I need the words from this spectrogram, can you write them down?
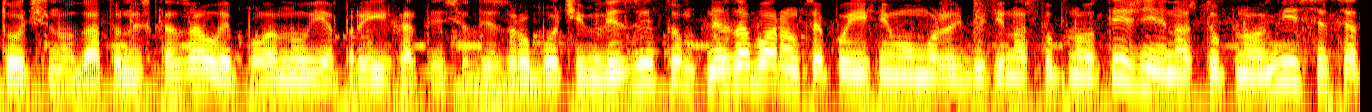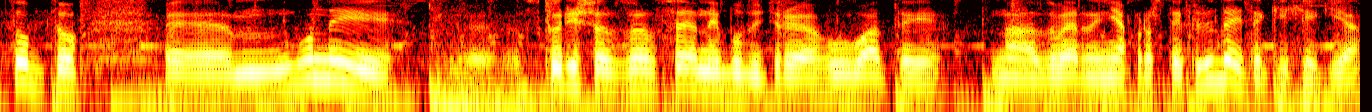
Точно дату не сказали, планує приїхати сюди з робочим візитом. Незабаром це по їхньому може бути і наступного тижня, і наступного місяця. Тобто е, вони скоріше за все не будуть реагувати на звернення простих людей, таких як я.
